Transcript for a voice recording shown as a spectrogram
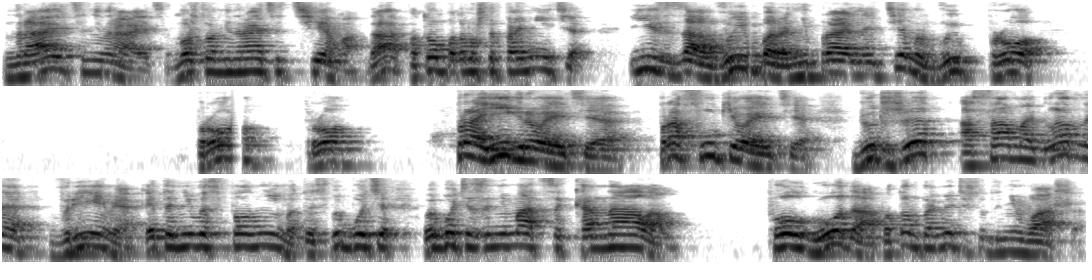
нравится, не нравится. Может вам не нравится тема, да? Потом, потому что поймите, из-за выбора неправильной темы вы про, про, про, проигрываете, профукиваете бюджет, а самое главное время. Это невосполнимо. То есть вы будете, вы будете заниматься каналом полгода, а потом поймете, что это не ваше.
